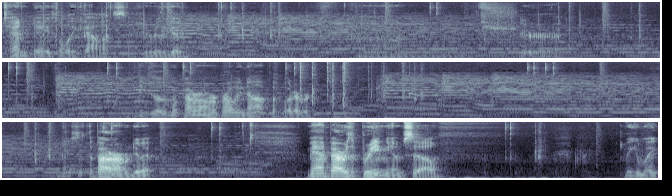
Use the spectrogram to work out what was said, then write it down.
Ten days, holy cow, that's actually really good. Um, sure. Maybe a little more power armor? Probably not, but whatever. Let's let the power armor do it. Manpower is a premium, so... We can wait.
